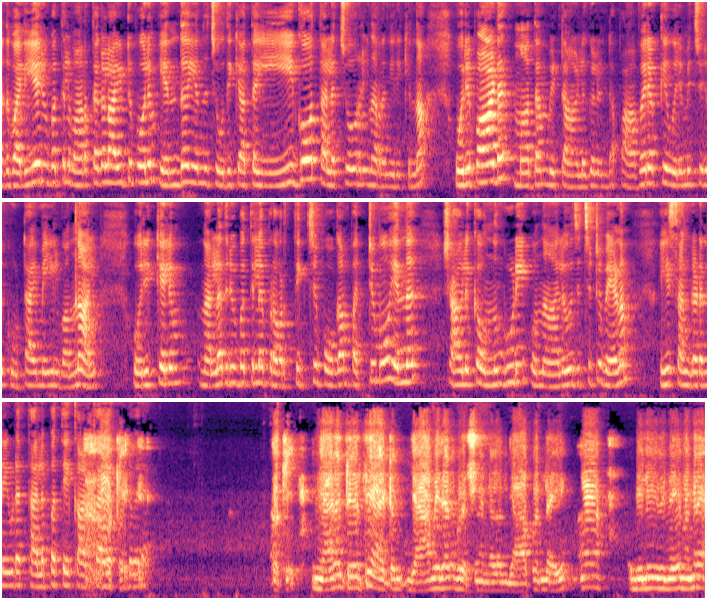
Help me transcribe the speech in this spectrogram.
അത് വലിയ രൂപത്തിൽ വാർത്തകളായിട്ട് പോലും എന്ത് എന്ന് ചോദിക്കാത്ത ഈഗോ തലച്ചോറിൽ നിറഞ്ഞിരിക്കുന്ന ഒരുപാട് മതം വിട്ട ആളുകളുണ്ട്. അപ്പോൾ അവരൊക്കെ ഒരുമിച്ചൊരു കൂട്ടായ്മയിൽ വന്നാൽ ഒരിക്കലും നല്ല രൂപത്തിൽ പ്രവർത്തിച്ചു പോകാൻ പറ്റുമോ എന്ന് ഷാവുലിക്ക ഒന്നും കൂടി ഒന്ന് ആലോചിച്ചിട്ട് വേണം ഈ സംഘടനയുടെ തലപ്പത്തേക്ക് ആൾക്കാരെ കൊണ്ടുവരാൻ. ഓക്കെ ഞാൻ തീർച്ചയായിട്ടും ജാമ്യതയുടെ പ്രശ്നങ്ങളും ജാഫറിന്റെയും ദിലീപിന്റെയും അങ്ങനെ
